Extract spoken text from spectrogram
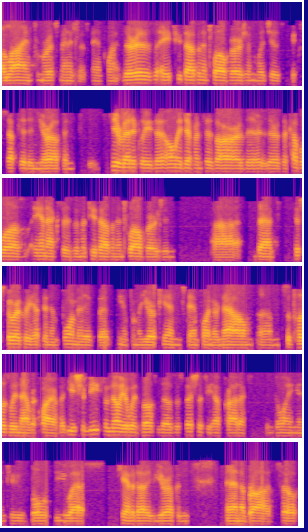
aligned from a risk management standpoint. There is a 2012 version which is accepted in Europe, and theoretically the only differences are there, there's a couple of annexes in the 2012 version uh, that historically have been informative, but you know from a European standpoint are now um, supposedly now required. But you should be familiar with both of those, especially if you have products going into both the U.S., Canada, Europe, and and abroad. So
